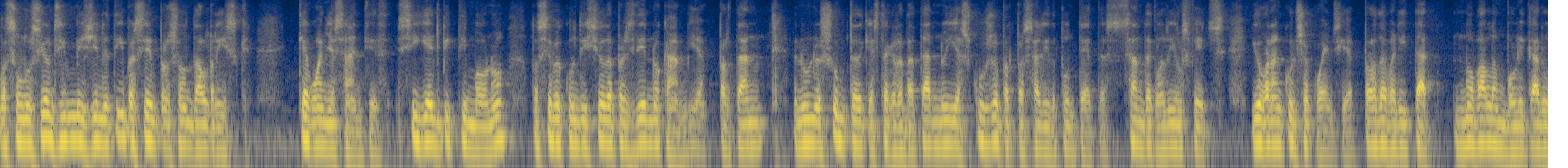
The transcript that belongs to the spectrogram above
Les solucions imaginatives sempre són d'alt risc. Què guanya Sánchez? Sigui ell víctima o no, la seva condició de president no canvia. Per tant, en un assumpte d'aquesta gravetat no hi ha excusa per passar-hi de puntetes. S'han d'aclarir els fets i obrar en conseqüència. Però de veritat, no val embolicar-ho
